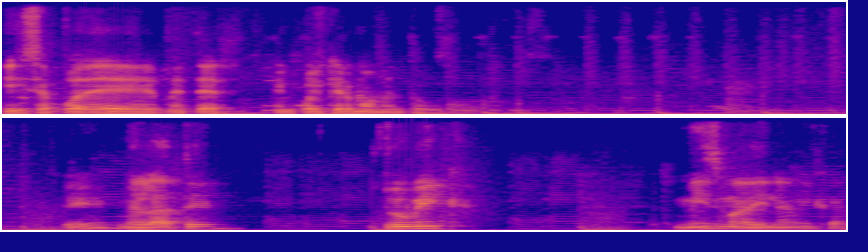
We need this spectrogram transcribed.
y se puede meter en cualquier momento, güey. Sí, me late. Tubik, misma dinámica.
